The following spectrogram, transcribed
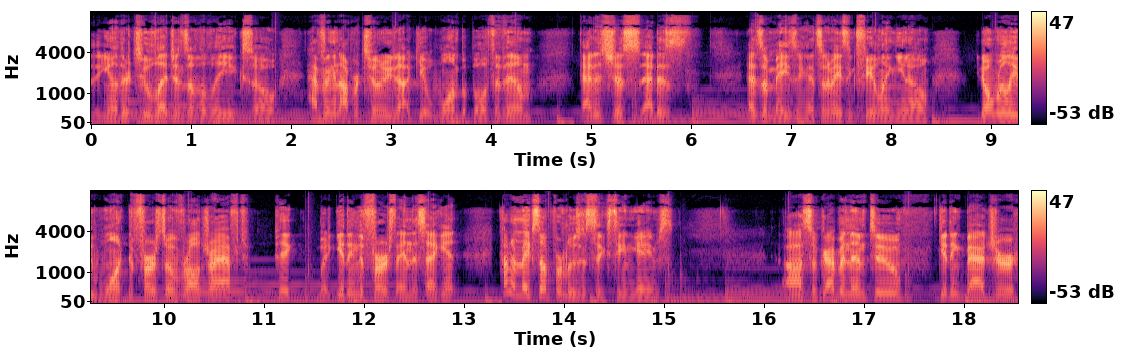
you know, they're two legends of the league. So having an opportunity to not get one but both of them, that is just that is that's amazing. That's an amazing feeling. You know, you don't really want the first overall draft pick, but getting the first and the second kind of makes up for losing 16 games. Uh, so grabbing them two, getting Badger,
